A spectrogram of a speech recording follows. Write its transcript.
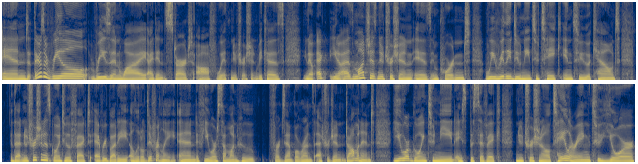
And there's a real reason why I didn't start off with nutrition because you know, ec- you know, as much as nutrition is important, we really do need to take into account that nutrition is going to affect everybody a little differently. And if you are someone who for example, runs estrogen dominant, you are going to need a specific nutritional tailoring to your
